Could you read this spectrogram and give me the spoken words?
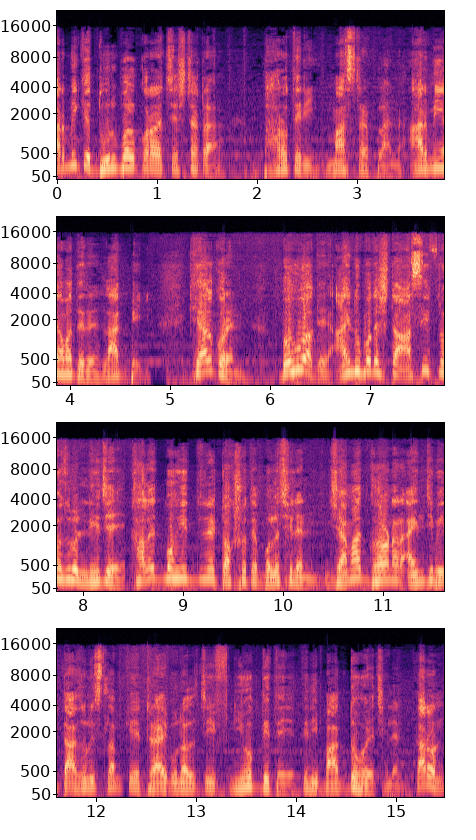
আর্মিকে দুর্বল করার চেষ্টাটা ভারতেরই মাস্টার প্ল্যান আর্মি আমাদের লাগবেই। খেয়াল করেন বহু আগে আইন উপদেষ্টা আসিফ নজরুল নিজে খালেদ মহিউদ্দিনের টকশোতে বলেছিলেন, জামাত ঘরানার আইনজীবী তাজুল ইসলামকে ট্রাইব্যুনাল চিফ নিয়োগ দিতে তিনি বাধ্য হয়েছিলেন। কারণ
